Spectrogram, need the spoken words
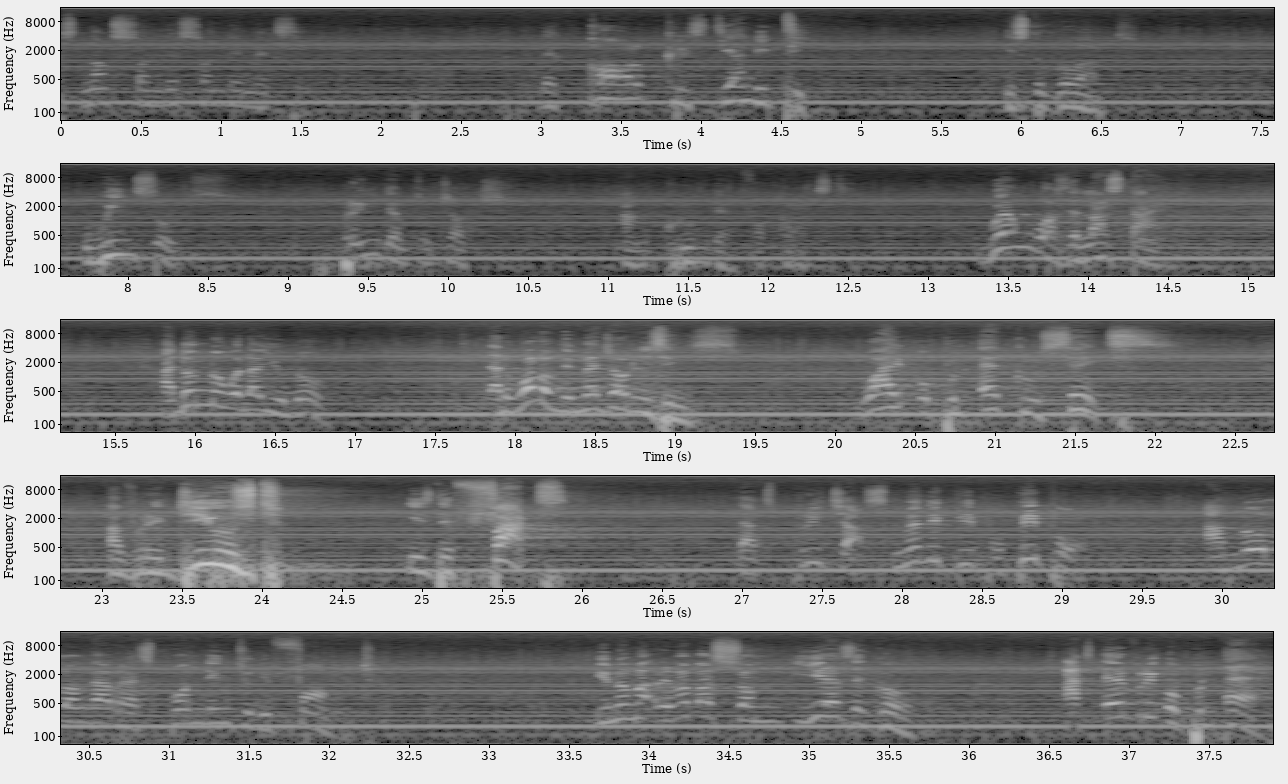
is not Sunday, Sunday medicine. The call Christianity is to go out, win souls, bring them to church, and groom them for Christ. When was the last time? I don't know whether you know that one of the major reasons why open air crusades have reduced is the fact that preachers, many people, people are no longer responding to the fund. You know, remember some years ago, at every open air,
